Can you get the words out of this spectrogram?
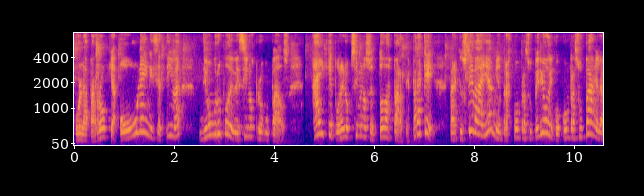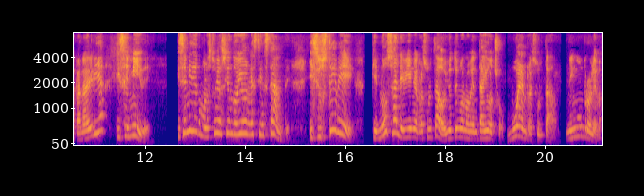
o la parroquia, o una iniciativa de un grupo de vecinos preocupados. Hay que poner oxímenos en todas partes. ¿Para qué? Para que usted vaya mientras compra su periódico, compra su pan en la panadería y se mide. Y se mide como lo estoy haciendo yo en este instante. Y si usted ve que no sale bien el resultado, yo tengo 98, buen resultado, ningún problema.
